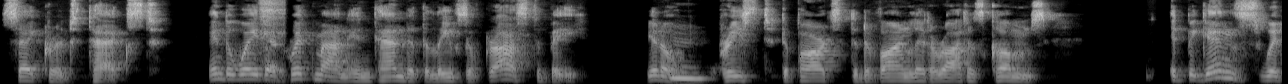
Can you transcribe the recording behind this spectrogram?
sacred text in the way that Whitman intended the leaves of grass to be. you know, mm. priest departs, the divine literatus comes. It begins with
